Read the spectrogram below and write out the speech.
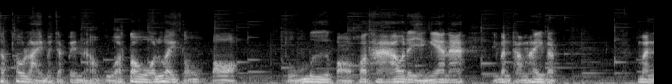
สักเท่าไหร่มันจะเป็นหัวโตหรือไอ้ตรงปอกถุงมือปอกข้อเท้าอะไรอย่างเงี้ยนะที่มันทำให้แบบ มัน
